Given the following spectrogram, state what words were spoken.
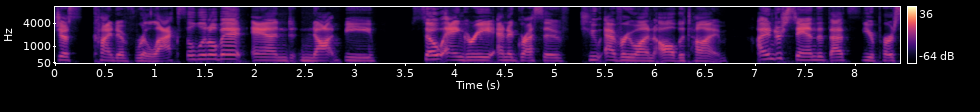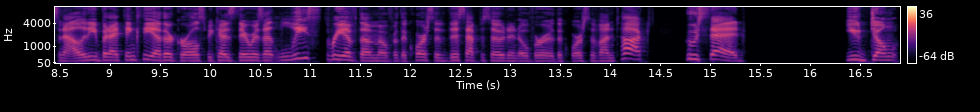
just kind of relax a little bit and not be so angry and aggressive to everyone all the time. I understand that that's your personality, but I think the other girls, because there was at least three of them over the course of this episode and over the course of Untucked, who said, you don't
